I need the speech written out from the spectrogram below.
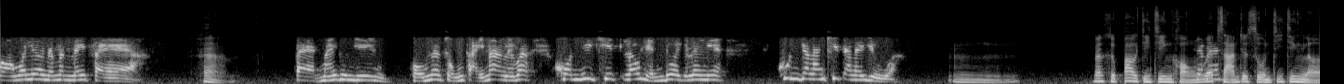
มองว่าเรื่องนั้นมันไม่แฟร์อะครับแปลกไหมคุณยิน ผมน่ะสงสัยมากเลยว่า คนที่คิดแล้วเห็นด้วยกับเรื่องเนี้ยคุณกำลังคิดอะไรอยู่อะ อืมนั่นคือเป้าจริง ๆ ของใช่ไหมเว็บ3.0จริง ๆ เหรอ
